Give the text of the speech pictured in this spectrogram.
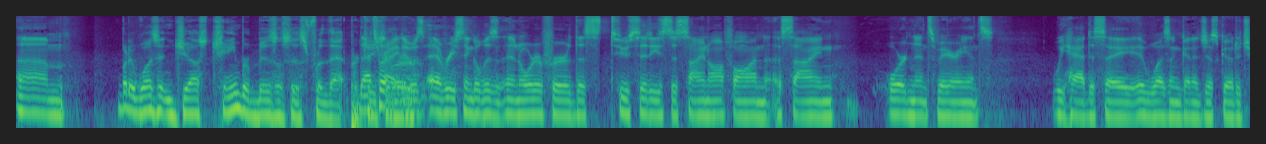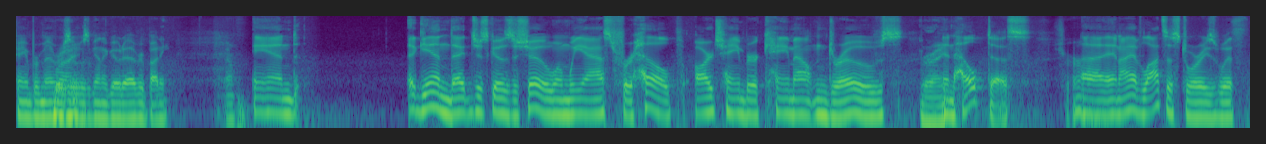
Um, but it wasn't just chamber businesses for that particular. that's right. It was every single business in order for this two cities to sign off on a sign ordinance variance. We had to say it wasn't going to just go to chamber members; Right. it was going to go to everybody. Yeah. And again, that just goes to show when we asked for help, our chamber came out in droves Right. and helped us. Sure. Uh, and I have lots of stories with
